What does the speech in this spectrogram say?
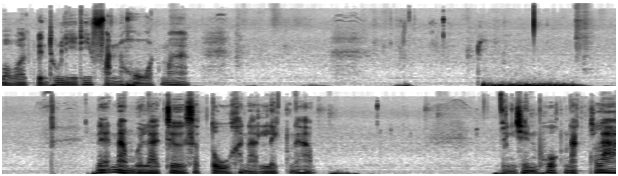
บอกว่าเป็นทุลีที่ฟันโหดมาก แนะนำเวลาเจอศัตรูขนาดเล็กนะครับ อย่างเช่นพวกนักล่า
